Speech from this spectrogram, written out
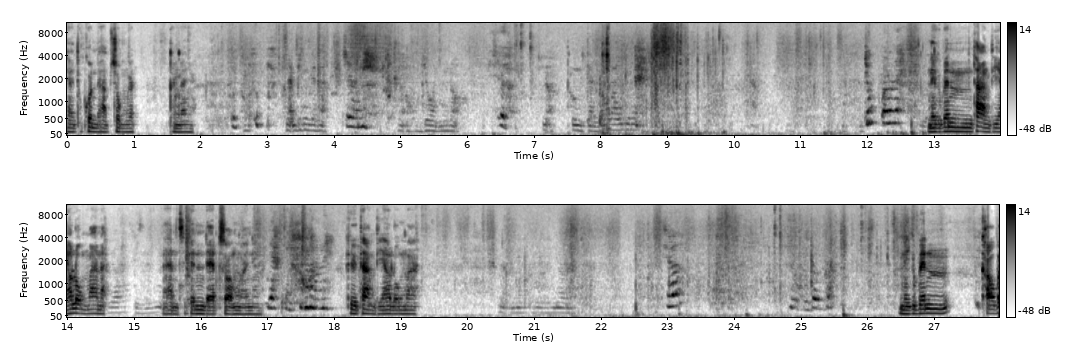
ให้ทุกคนได้รับชมกันข้างในน่ะบินกันนะเจอนี่โอ้โหย้อนอยู่เนาะเจอเนาะคุมกันอะไรอยู่เนี่ยจุ๊บเอาเลย นี่ก็เป็นทางที่เขาลงมานะนั่นจะเป็นแดดสองหน่อยหนึ่งอยากกินองเลยคือทางที่เขาลงมาเนี่ก็เป็นเขาไป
